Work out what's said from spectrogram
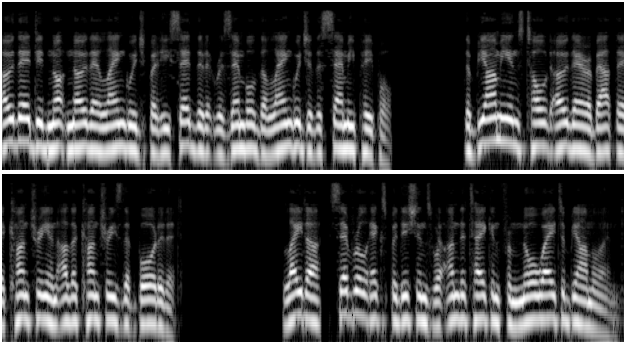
Othere did not know their language but he said that it resembled the language of the Sami people. The Bjarmians told Othere about their country and other countries that bordered it. Later, several expeditions were undertaken from Norway to Bjarmeland.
